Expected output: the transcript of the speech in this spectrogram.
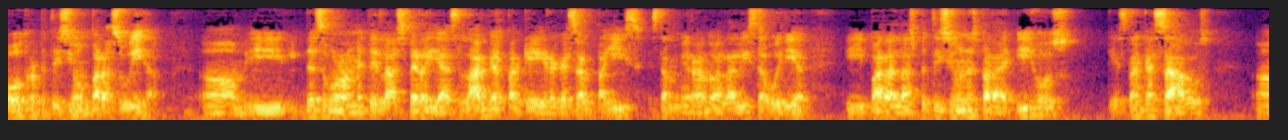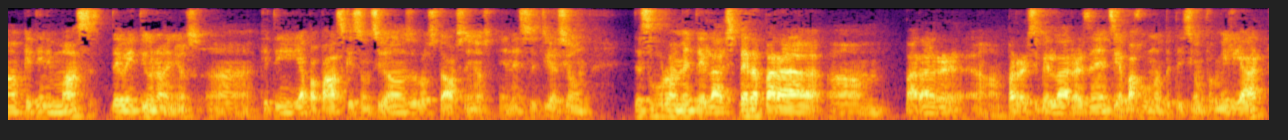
otra petición para su hija. Um, y desafortunadamente la espera ya es larga para que regrese al país. Estamos mirando a la lista hoy día y para las peticiones para hijos que están casados, um, que tienen más de 21 años, uh, que tienen ya papás que son ciudadanos de los Estados Unidos en esta situación. Desafortunadamente la espera para, um, para, uh, para recibir la residencia bajo una petición familiar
